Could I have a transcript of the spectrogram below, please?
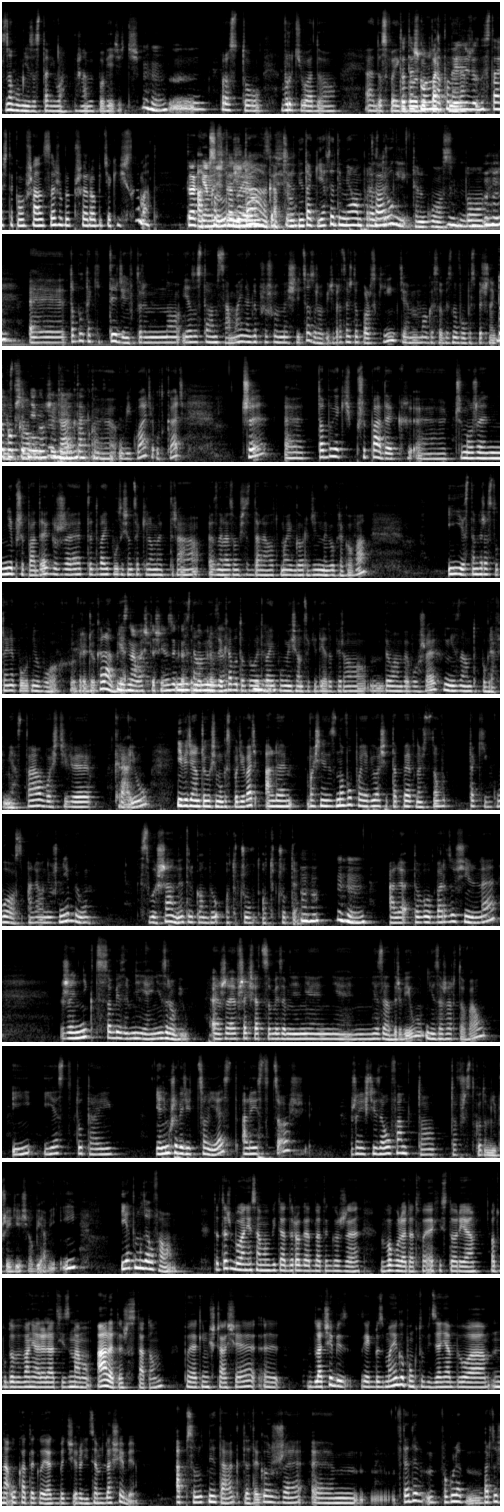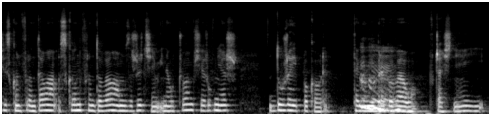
znowu mnie zostawiła, można by powiedzieć. Mhm. Mm, Po prostu wróciła do, e, do swojego To też można partnera. powiedzieć, że dostałaś taką szansę, żeby przerobić jakiś schemat. Tak, ja myślę, absolutnie że... Powtarzające tak, absolutnie tak. Ja wtedy miałam po raz Tak. drugi ten głos, bo Mhm. E, to był taki tydzień, w którym no, ja zostałam sama i nagle przyszły myśli, co zrobić? Wracać do Polski, gdzie mogę sobie znowu bezpieczne Do poprzedniego życia, tak, tak, tak. E, uwikłać, utkać. Czy e, to był jakiś przypadek, czy może nie przypadek, że te 2,5 tysiąca kilometra znalazłam się z dala od mojego rodzinnego Krakowa i jestem teraz tutaj na południu Włoch, w Reggio Calabria. Nie znałaś też języka Nie chyba, znałam prawda? języka, bo to były Mhm. dwa i pół miesiąca, kiedy ja dopiero byłam we Włoszech. Nie znałam topografii miasta, właściwie kraju. Nie wiedziałam, czego się mogę spodziewać, ale właśnie znowu pojawiła się ta pewność, znowu taki głos, ale on już nie był słyszany, tylko on był odczu, odczuty. Mhm. Mhm. Ale to było bardzo silne, że nikt sobie ze mnie jaj nie zrobił. Że wszechświat sobie ze mnie nie, nie, nie zadrwił, nie zażartował. I jest tutaj. Ja nie muszę wiedzieć, co jest, ale jest coś, że jeśli zaufam, to, to wszystko do mnie przyjdzie i się objawi. I, i ja temu zaufałam. To też była niesamowita droga, dlatego że w ogóle ta Twoja historia odbudowywania relacji z mamą, ale też z tatą po jakimś czasie, y, dla Ciebie, jakby z mojego punktu widzenia, była nauka tego, jak być rodzicem dla siebie. Absolutnie tak, dlatego że em, wtedy w ogóle bardzo się skonfrontowałam, skonfrontowałam z życiem i nauczyłam się również dużej pokory. Tego mi Mhm. brakowało wcześniej e,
